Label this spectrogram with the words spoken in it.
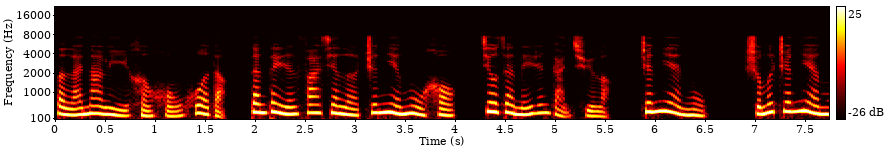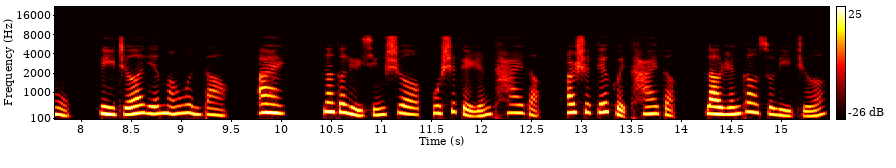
本来那里很红火的，但被人发现了真面目后，就再没人敢去了。”真面目？什么真面目？李哲连忙问道。哎，那个旅行社不是给人开的，而是给鬼开的。老人告诉李哲，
